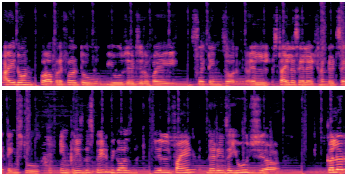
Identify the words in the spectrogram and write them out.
I don't uh, prefer to use 805 settings or L, stylus l800 settings to increase the speed because you'll find there is a huge uh, color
